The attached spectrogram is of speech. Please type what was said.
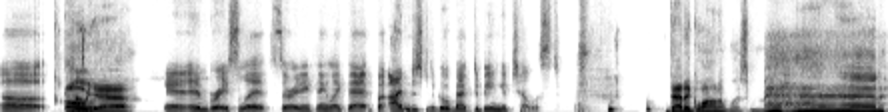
uh oh yeah and, and bracelets or anything like that but i'm just going to go back to being a cellist that iguana was mad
